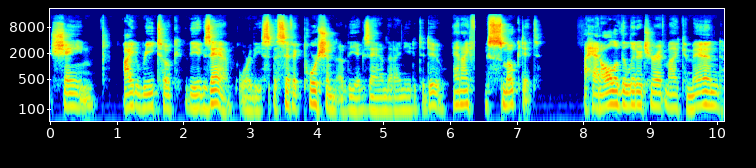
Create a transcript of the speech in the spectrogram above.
shame, I retook the exam, or the specific portion of the exam that I needed to do, and I smoked it. I had all of the literature at my command.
